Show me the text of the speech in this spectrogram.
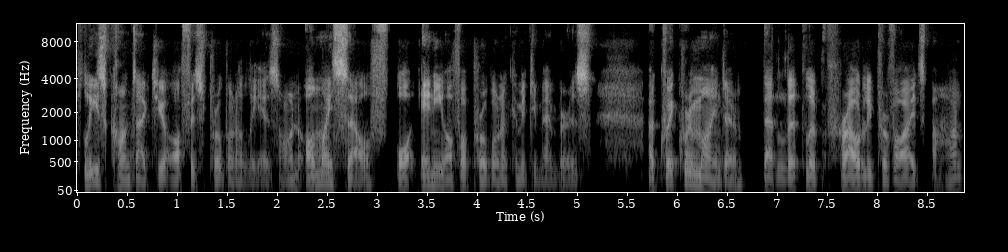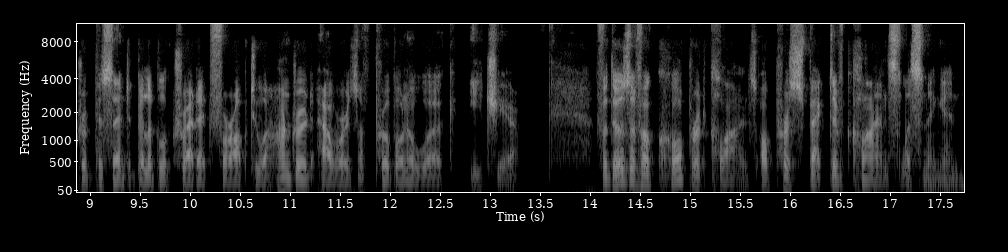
please contact your office pro bono liaison or myself or any of our pro bono committee members. A quick reminder that Littler proudly provides 100% billable credit for up to 100 hours of pro bono work each year. For those of our corporate clients or prospective clients listening in,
